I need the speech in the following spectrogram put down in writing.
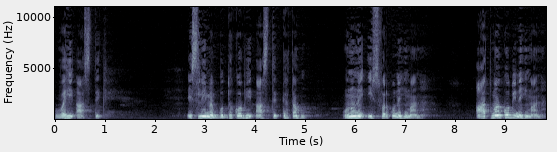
वही आस्तिक है। इसलिए मैं बुद्ध को भी आस्तिक कहता हूँ। उन्होंने ईश्वर को नहीं माना, आत्मा को भी नहीं माना,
